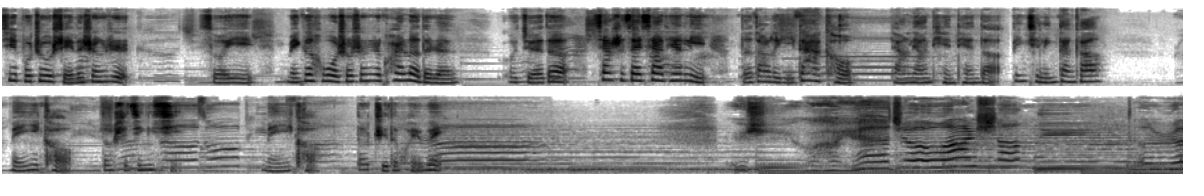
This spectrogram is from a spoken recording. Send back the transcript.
记不住谁的生日，所以每个和我说生日快乐的人，我觉得像是在夏天里得到了一大口凉凉甜甜的冰淇淋蛋糕，每一口都是惊喜，每一口都值得回味。于是我也就爱上你的人，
